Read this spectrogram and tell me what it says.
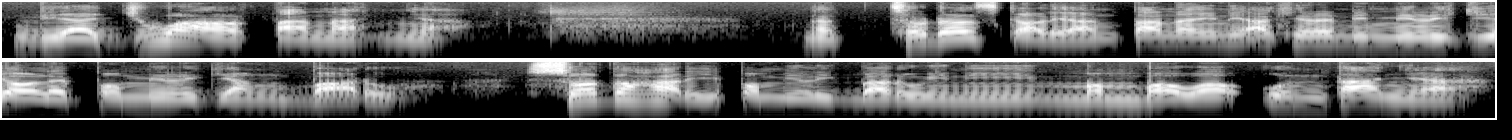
dia jual tanahnya. Nah, saudara sekalian, tanah ini akhirnya dimiliki oleh pemilik yang baru. Suatu hari, pemilik baru ini membawa untanya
